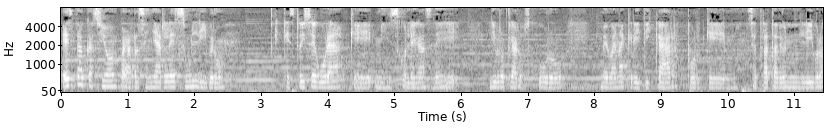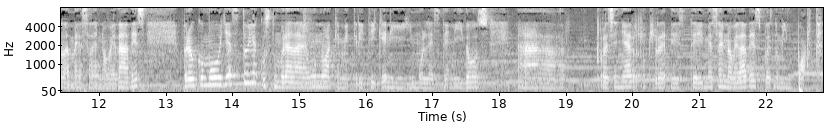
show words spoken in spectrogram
esta ocasión para reseñarles un libro que estoy segura que mis colegas de Libro Claroscuro me van a criticar porque se trata de un libro de mesa de novedades, pero como ya estoy acostumbrada uno a que me critiquen y molesten y dos a reseñar este mesa de novedades, pues no me importa.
